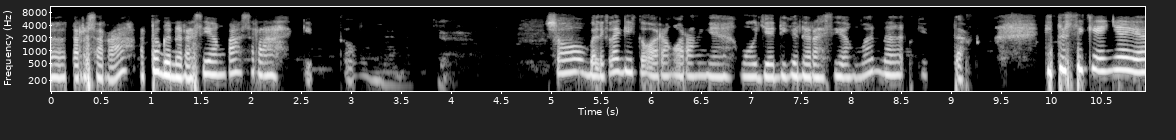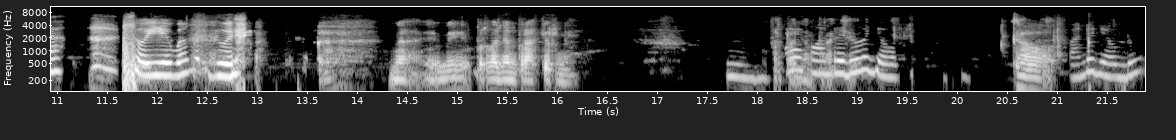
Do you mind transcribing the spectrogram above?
uh, terserah atau generasi yang pasrah gitu. So balik lagi ke orang-orangnya mau jadi generasi yang mana gitu. Gitu sih kayaknya ya. So iya banget gue. Nah ini pertanyaan terakhir nih. Hmm. Pertanyaan eh, terakhir. dulu jawab. Kalau Andre jawab dulu.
